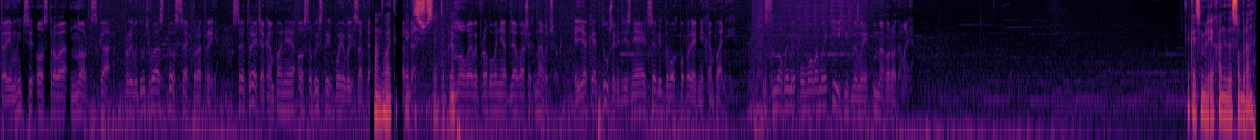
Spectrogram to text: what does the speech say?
Таємниці острова Нордскар приведуть вас до сектора 3. Це третя кампанія особистих бойових завдань. Там давайте якісь щось я топлю. Нове випробування для ваших навичок, яке дуже відрізняється від двох попередніх кампаній, з новими умовами і гідними нагородами. Якась млеха недособрана.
